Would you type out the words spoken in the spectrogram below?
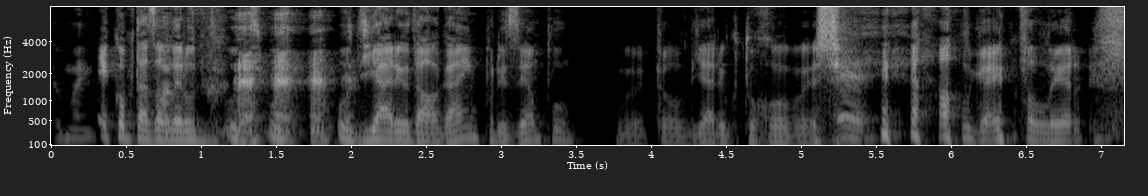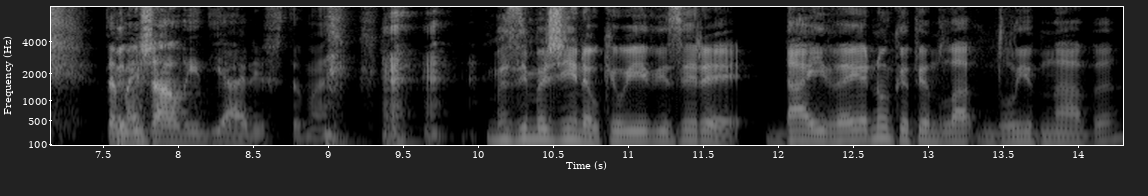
também. É como estás a ler o, o- o- o diário de alguém, por exemplo, aquele diário que tu roubas É. a alguém para ler. Também já li diários também. Mas imagina, o que eu ia dizer é: dá a ideia, nunca tendo lido nada,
